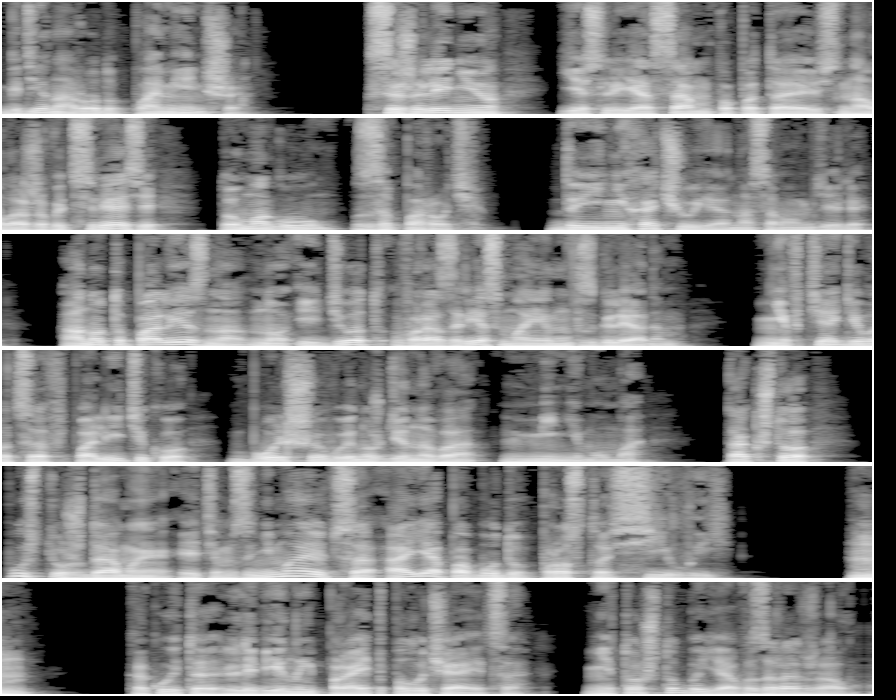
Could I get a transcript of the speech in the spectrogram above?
где народу поменьше. К сожалению, если я сам попытаюсь налаживать связи, то могу запороть. Да и не хочу я на самом деле. Оно-то полезно, но идет вразрез моим взглядом. Не втягиваться в политику больше вынужденного минимума. Так что пусть уж дамы этим занимаются, а я побуду просто силой. Хм, какой-то львиный прайд получается. Не то чтобы я возражал.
